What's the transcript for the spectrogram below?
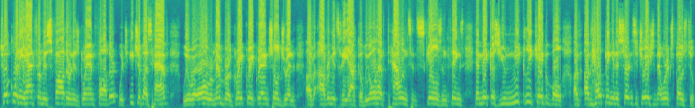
took what he had from his father and his grandfather, which each of us have. We will all remember great great grandchildren of Avram Yitzchak. We all have talents and skills and things that make us uniquely capable of, of helping in a certain situation that we're exposed to.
